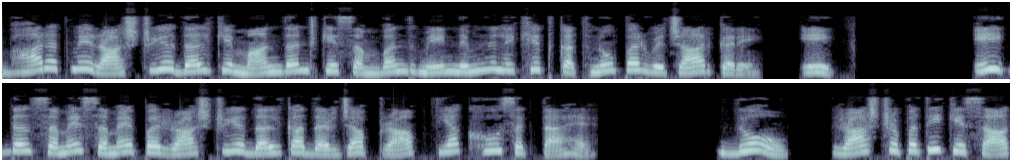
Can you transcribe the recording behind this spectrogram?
भारत में राष्ट्रीय दल के मानदंड के संबंध में निम्नलिखित कथनों पर विचार करें। एक एक दल समय समय पर राष्ट्रीय दल का दर्जा प्राप्त या खो सकता है। दो राष्ट्रपति के साथ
